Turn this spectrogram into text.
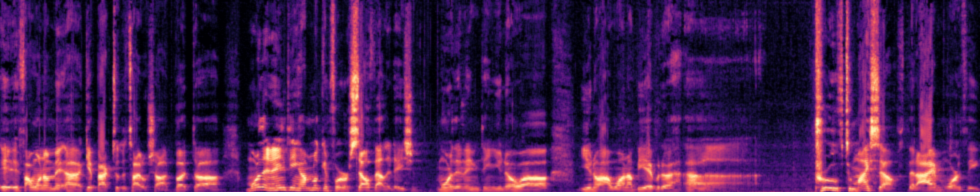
if I want to uh, get back to the title shot. But uh, more than anything, I'm looking for self-validation. More than anything, you know, uh, you know, I want to be able to uh, prove to myself that I'm worthy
